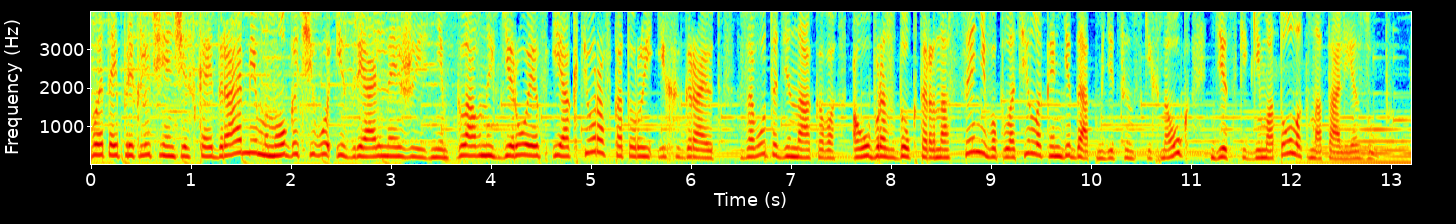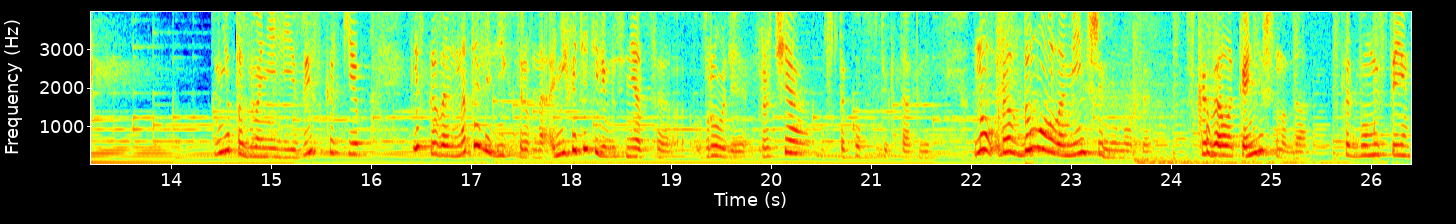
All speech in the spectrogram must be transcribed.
В этой приключенческой драме много чего из реальной жизни. Главных героев и актеров, которые их играют, зовут одинаково, а образ доктора на сцене воплотила кандидат медицинских наук, детский гематолог Наталья Зуб. Мне позвонили из Искорки и сказали, Наталья Викторовна, а не хотите ли вы сняться в роли врача в таком спектакле? Ну, раздумывала меньше минуты. Сказала, конечно, да. Как бы мы стоим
